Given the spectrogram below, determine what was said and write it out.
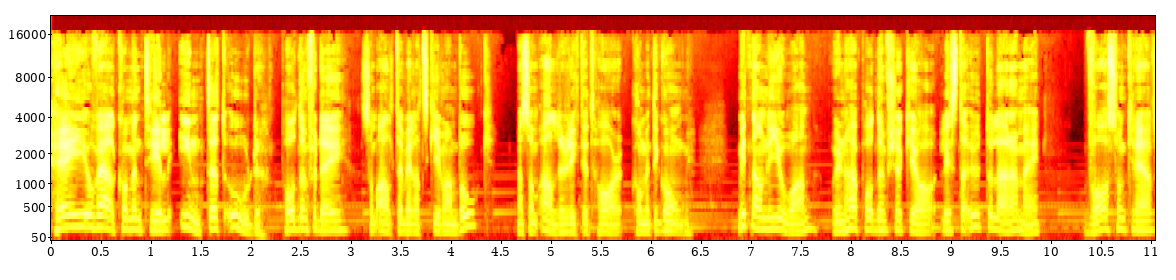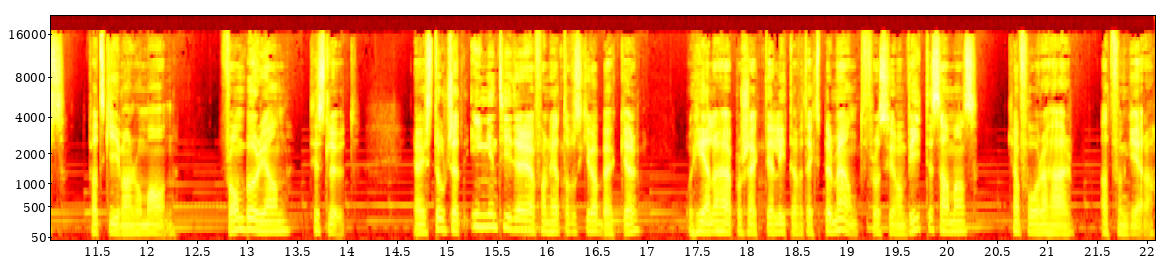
Hej och välkommen till Inte ett ord, podden för dig som alltid velat skriva en bok men som aldrig riktigt har kommit igång. Mitt namn är Johan och i den här podden försöker jag lista ut och lära mig vad som krävs för att skriva en roman. Från början till slut. Jag har i stort sett ingen tidigare erfarenhet av att skriva böcker och hela det här projektet är lite av ett experiment för att se om vi tillsammans kan få det här att fungera.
